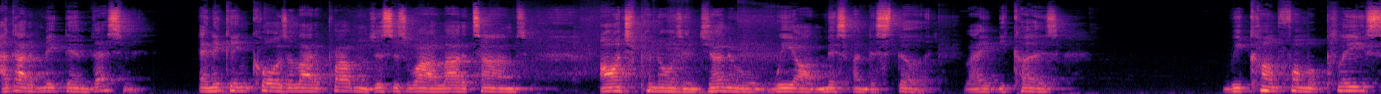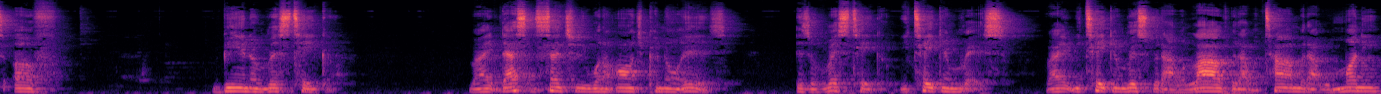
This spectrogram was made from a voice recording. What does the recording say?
I got to make the investment, and it can cause a lot of problems. This is why a lot of times entrepreneurs in general we are misunderstood, right? Because we come from a place of being a risk taker, right? That's essentially what an entrepreneur is. Is a risk taker. We taking risks right? We taking risks with our lives, with our time, with our money,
